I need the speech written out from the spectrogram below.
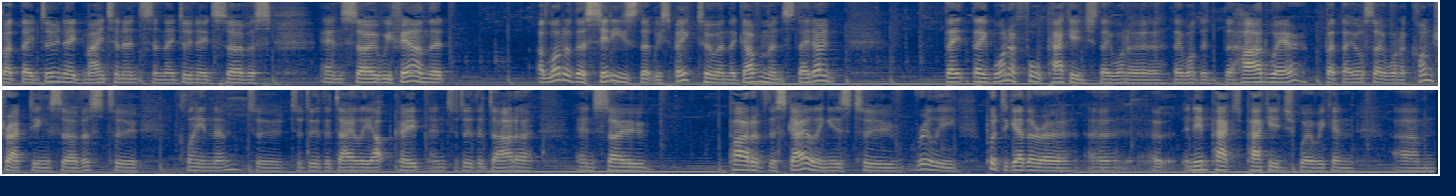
but they do need maintenance and they do need service. And so we found that a lot of the cities that we speak to and the governments they don't they, they want a full package. They want a they want the, the hardware, but they also want a contracting service to clean them, to, to do the daily upkeep, and to do the data. And so, part of the scaling is to really put together a, a, a an impact package where we can, um,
